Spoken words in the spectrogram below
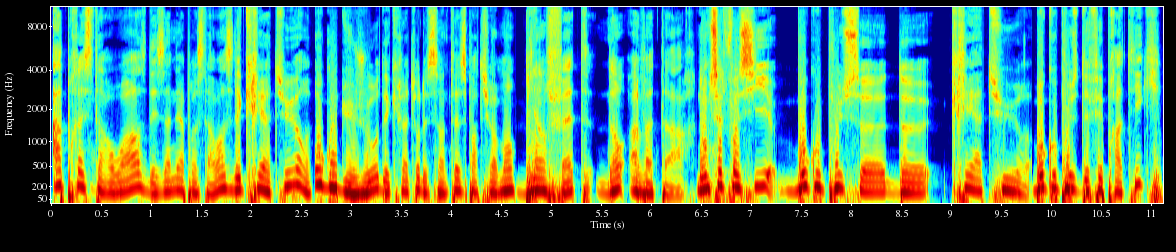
après Star Wars, des années après Star Wars, des créatures au goût du jour, des créatures de synthèse particulièrement bien faites dans Avatar. Donc cette fois-ci, beaucoup plus euh, de créatures, beaucoup plus d'effets pratiques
